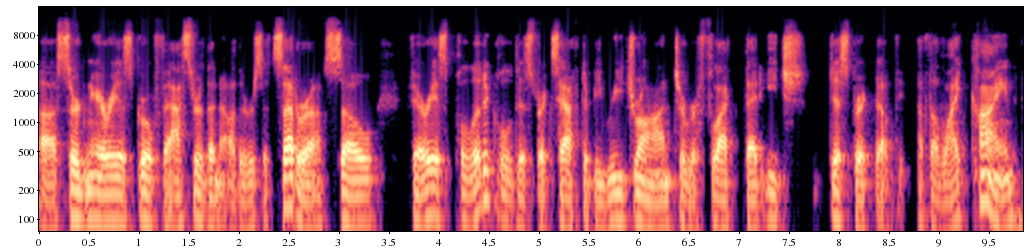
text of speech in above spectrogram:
Uh, certain areas grow faster than others, et cetera. So various political districts have to be redrawn to reflect that each district of, of the like kind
